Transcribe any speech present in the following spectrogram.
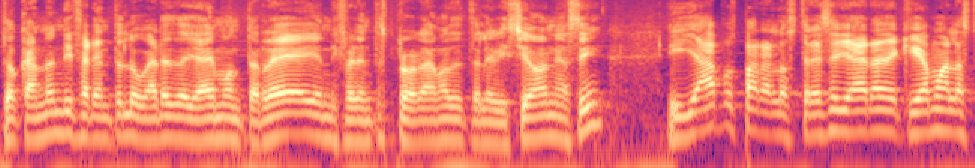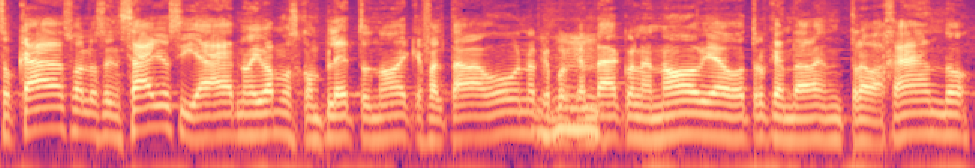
tocando en diferentes lugares de allá de Monterrey, en diferentes programas de televisión y así. Y ya, pues para los 13 ya era de que íbamos a las tocadas o a los ensayos y ya no íbamos completos, ¿no? De que faltaba uno, que porque andaba con la novia, otro que andaban trabajando.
